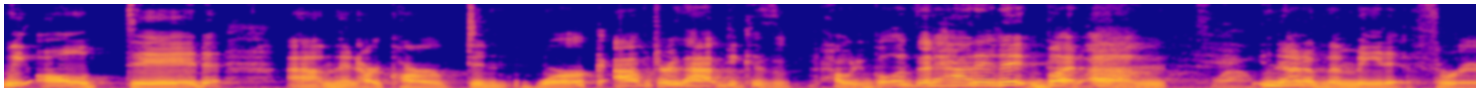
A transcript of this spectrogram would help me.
we all did. Um, and our car didn't work after that because of how many bullets it had in it. But um, Wow. none of them made it through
